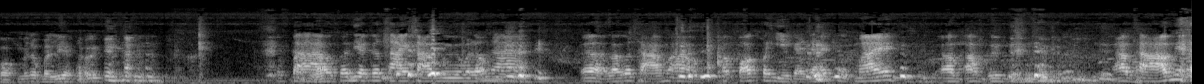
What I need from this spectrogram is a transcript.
บอกไม่ต้องมาเรียกเขาเปล่าก็เนี่ยก็ตายคามือมาแล้วไง เออเราก็ถามว่าอ้าวถ้าป๊อกไปอีกอะจะให้ปลูกไหมอ้าวอ้าวอึ้งอึ้งอ้าวถามเนี่ย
